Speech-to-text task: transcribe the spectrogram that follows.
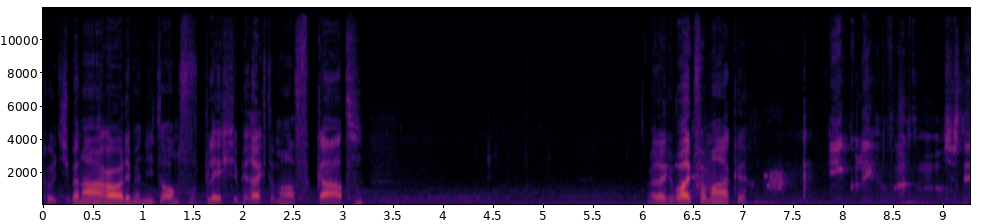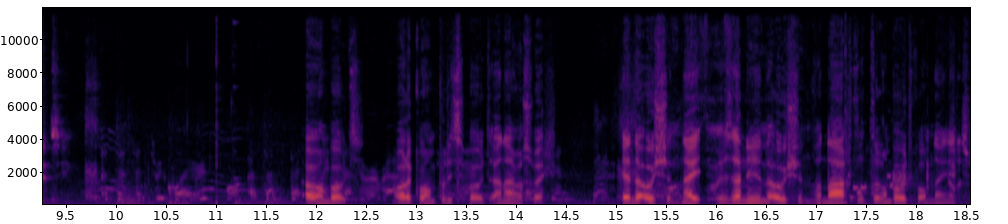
Goed, je bent aangehouden, je bent niet verplicht, je hebt recht op een advocaat. Wil je er gebruik van maken? Eén collega vraagt om uw assistentie. Oh, een boot. Oh, er kwam een politieboot en hij was weg. In de ocean. Nee, we zijn niet in de ocean. Vandaar dat er een boot kwam, denk ik.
